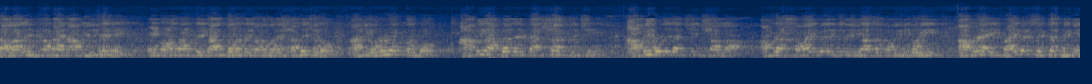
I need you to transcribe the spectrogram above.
দালালির খাতায় নাম লিখে নেই। এই গণতান্ত্রিক আন্দোলনে জনগণের সাথে ছিল। আমি অনুরোধ করব, আমি আপনাদেরকে আশ্বাস দিচ্ছি, আমি বলে যাচ্ছি ইনশাল্লাহ আমরা সবাই মিলে যদি লিয়াজা কমিটি করি, আমরা এই প্রাইভেট সেক্টর থেকে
